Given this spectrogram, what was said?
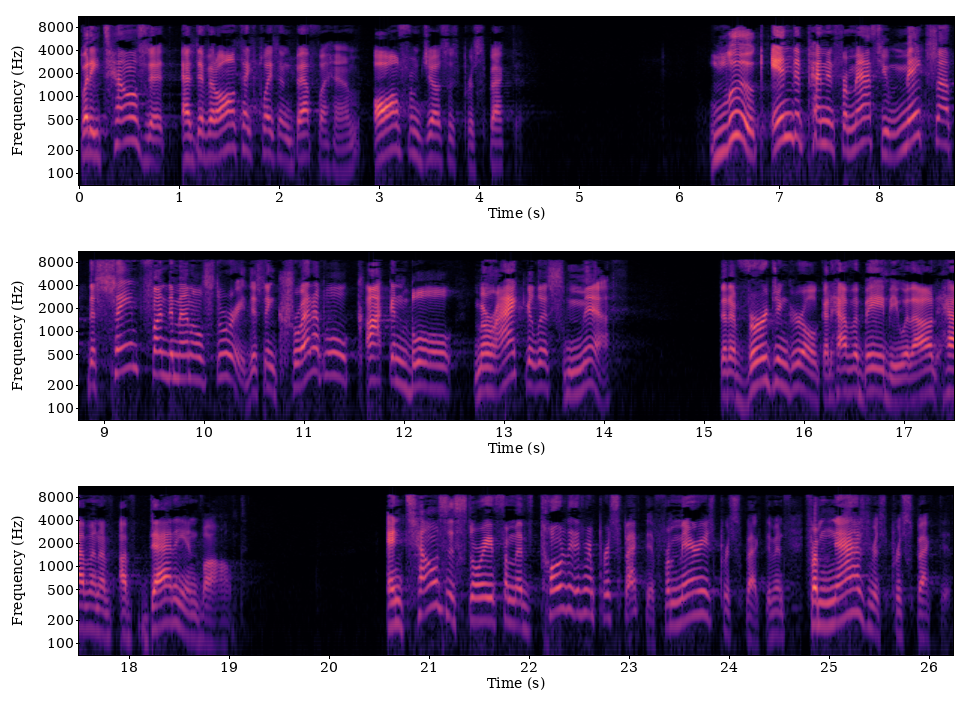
but he tells it as if it all takes place in Bethlehem, all from Joseph's perspective. Luke, independent from Matthew, makes up the same fundamental story, this incredible cock and bull, miraculous myth that a virgin girl could have a baby without having a, a daddy involved. And tells the story from a totally different perspective, from Mary's perspective and from Nazareth's perspective.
